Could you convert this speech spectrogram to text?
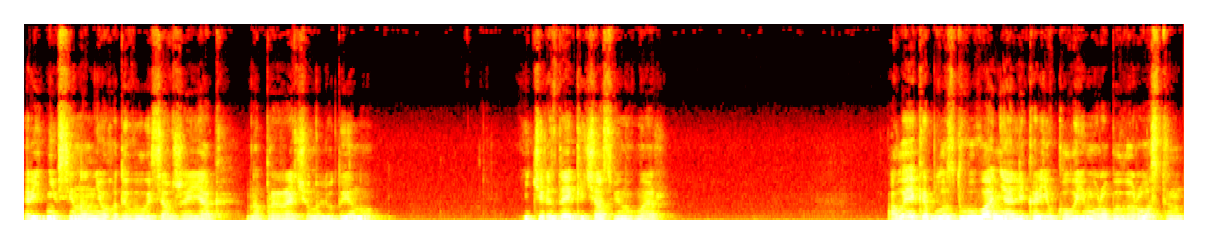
Рідні всі на нього дивилися вже як на приречену людину. І через деякий час він вмер. Але яке було здивування лікарів, коли йому робили розтин,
